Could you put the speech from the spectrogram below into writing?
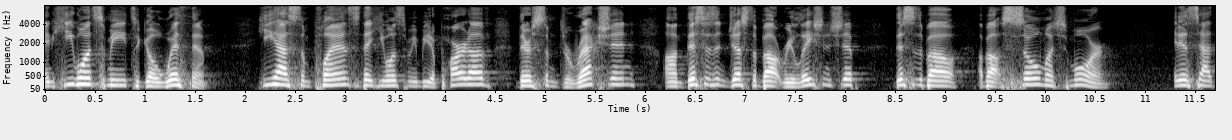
and he wants me to go with him. He has some plans that He wants me to be a part of. There's some direction. Um, this isn't just about relationship. This is about, about so much more. And it's at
